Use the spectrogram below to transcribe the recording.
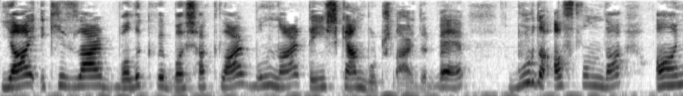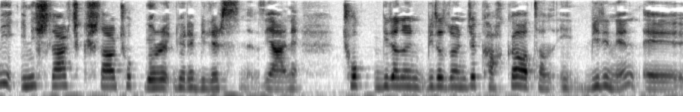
yay, ikizler, balık ve başaklar bunlar değişken burçlardır ve burada aslında ani inişler çıkışlar çok göre, görebilirsiniz. Yani çok bir an önce, biraz önce kahkaha atan birinin e,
